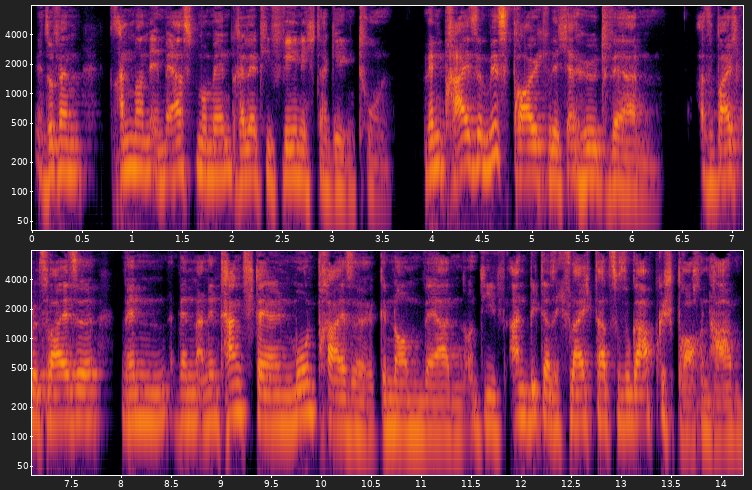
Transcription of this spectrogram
Insofern kann man im ersten Moment relativ wenig dagegen tun. Wenn Preise missbräuchlich erhöht werden, also beispielsweise, wenn, wenn an den Tankstellen Mondpreise genommen werden und die Anbieter sich vielleicht dazu sogar abgesprochen haben,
